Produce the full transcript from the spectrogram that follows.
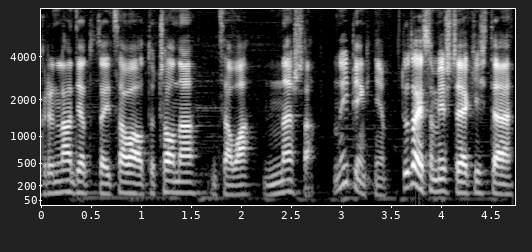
Grenlandia tutaj cała otoczona cała nasza. No i pięknie. Tutaj są jeszcze jakieś te,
